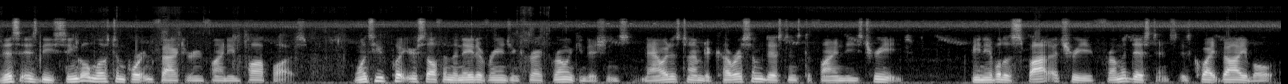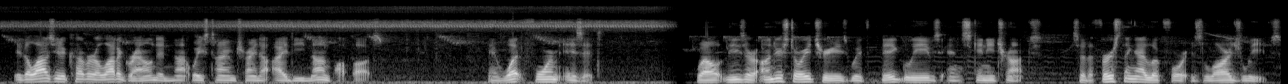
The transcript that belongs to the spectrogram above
This is the single most important factor in finding pawpaws. Once you've put yourself in the native range and correct growing conditions, now it is time to cover some distance to find these trees. Being able to spot a tree from a distance is quite valuable. It allows you to cover a lot of ground and not waste time trying to ID non-pawpaws. And what form is it? Well, these are understory trees with big leaves and skinny trunks. So the first thing I look for is large leaves,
